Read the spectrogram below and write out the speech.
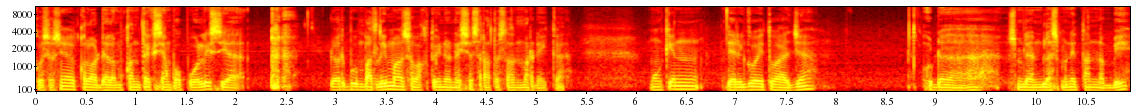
Khususnya kalau dalam konteks yang populis ya 2045 sewaktu Indonesia 100 tahun merdeka. Mungkin dari gue itu aja. Udah 19 menitan lebih.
